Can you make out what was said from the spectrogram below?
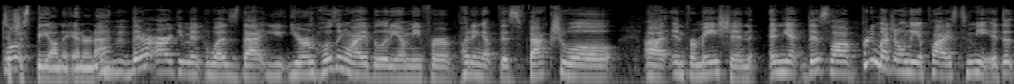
to Well, just be on the internet. Their argument was that you, you're imposing liability on me for putting up this factual uh, information, and yet this law pretty much only applies to me. It does,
